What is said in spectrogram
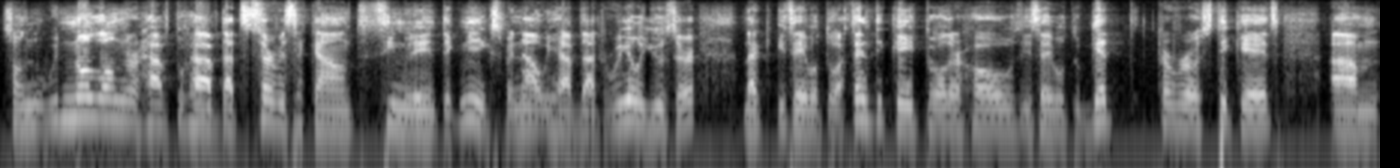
So we no longer have to have that service account simulating techniques, but now we have that real user that is able to authenticate to other hosts, is able to get Kerberos tickets. Um,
